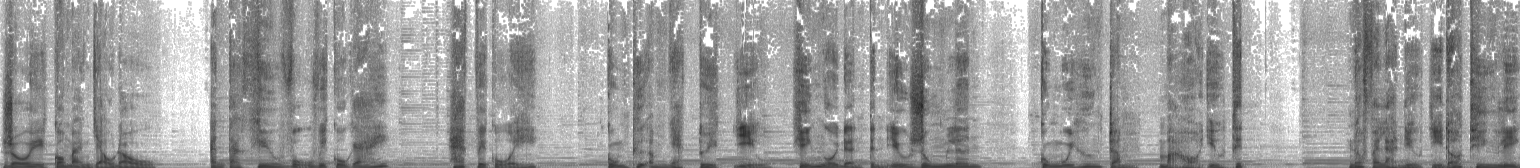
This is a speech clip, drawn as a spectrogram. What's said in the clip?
Rồi có màn dạo đầu anh ta khiêu vũ với cô gái, hát với cô ấy. Cùng thứ âm nhạc tuyệt diệu khiến ngôi đền tình yêu rung lên, cùng mùi hương trầm mà họ yêu thích. Nó phải là điều gì đó thiêng liêng,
